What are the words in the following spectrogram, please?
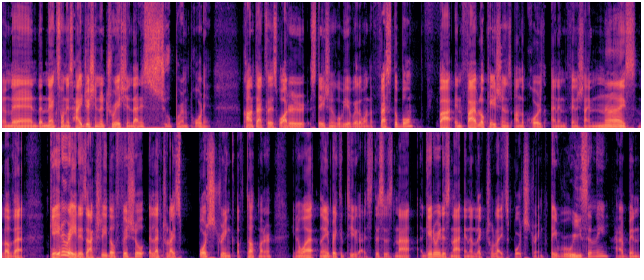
And then the next one is hydration nutrition. That is super important. Contactless water stations will be available in the festival in five locations on the course and in the finish line. Nice. Love that. Gatorade is actually the official electrolyte sports drink of Tough Mudder. You know what? Let me break it to you guys. This is not Gatorade is not an electrolyte sports drink. They recently have been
